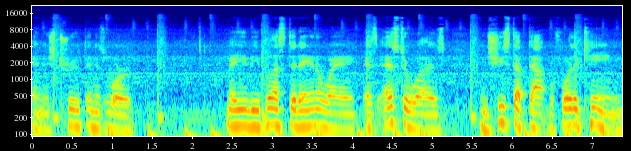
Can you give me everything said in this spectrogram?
and His truth and His Word. May you be blessed today in a way as Esther was when she stepped out before the king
